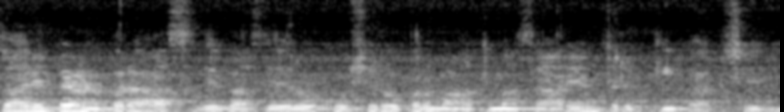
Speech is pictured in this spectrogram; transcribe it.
ਸਾਰੇ ਭੈਣ ਭਰਾ ਹੱਸਦੇ ਵਸਦੇ ਰਹੋ, ਖੁਸ਼ ਰਹੋ, ਪਰਮਾਤਮਾ ਸਾਰਿਆਂ ਨੂੰ ਤਰੱਕੀ ਬਖਸ਼ੇ ਜੀ।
